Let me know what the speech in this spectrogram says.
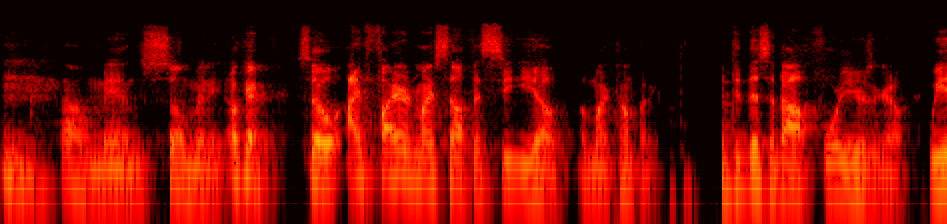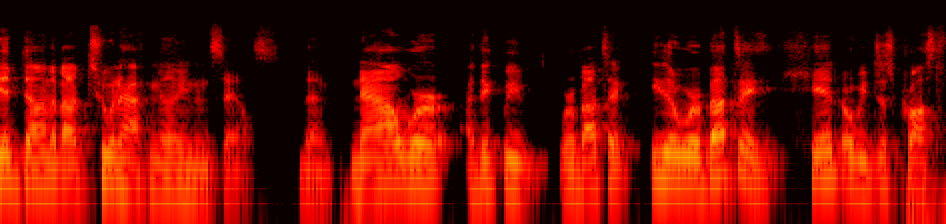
Oh man, so many. Okay. So I fired myself as CEO of my company. I did this about four years ago. We had done about two and a half million in sales then. Now we're I think we we're about to either we're about to hit or we just crossed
